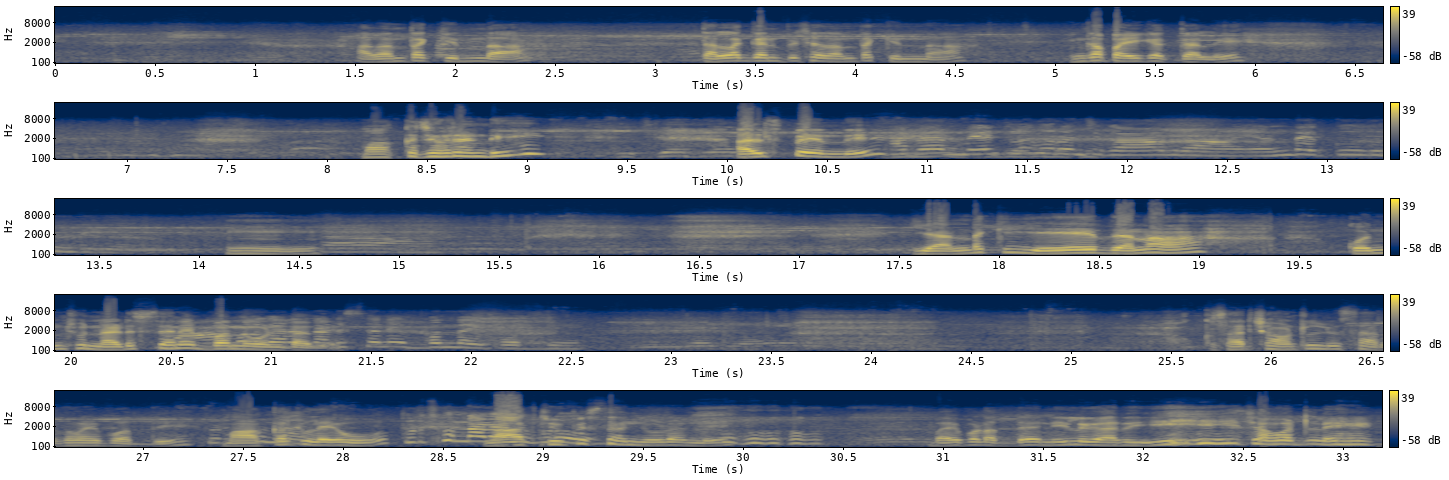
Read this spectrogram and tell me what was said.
అదంతా కింద. తెల్లగా కనిపించేదంతా కింద. ఇంకా పైకి ఎక్కాలి మా అక్క చూడండి. అలసిపోయింది. అదే మెట్ల గురించి కాదురా ఎండ ఎక్కువగా ఉంది. ఉమ్. ఆ, ఈ ఎండకి ఏదైనా కొంచెం నడిస్తేనే ఇబ్బంది ఉంటుంది. ఒక్కసారి చెమటలు చూస్తే అర్థమైపోద్ది. మా అక్కకు లేవు. నాకు చూపిస్తాను చూడండి. భయపడద్దే నీళ్ళు కాదు ఈ చెమటలే.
